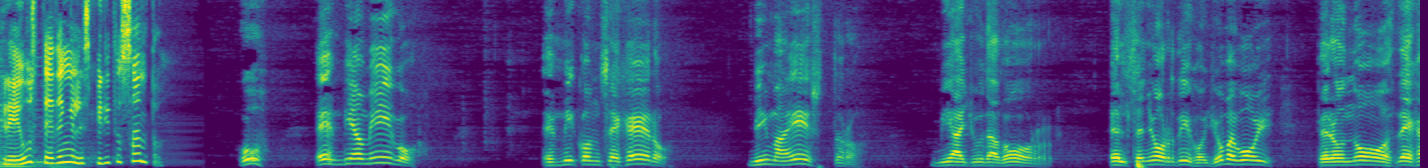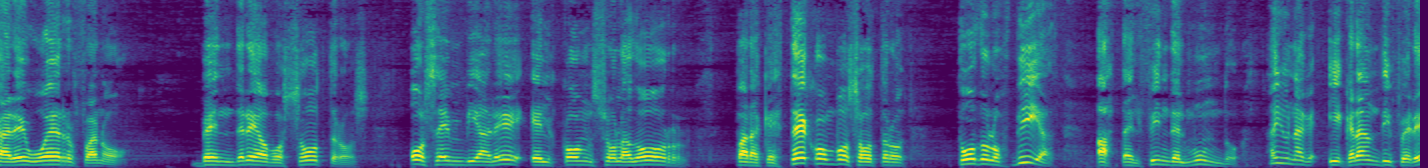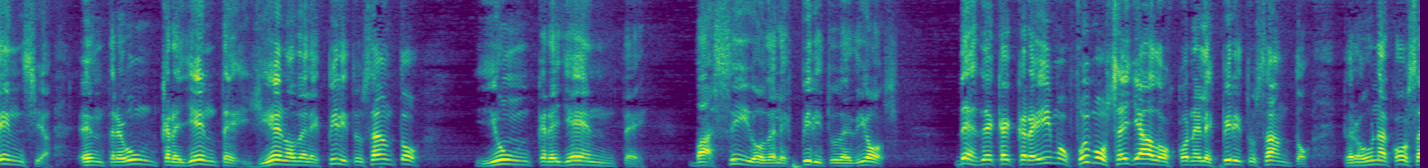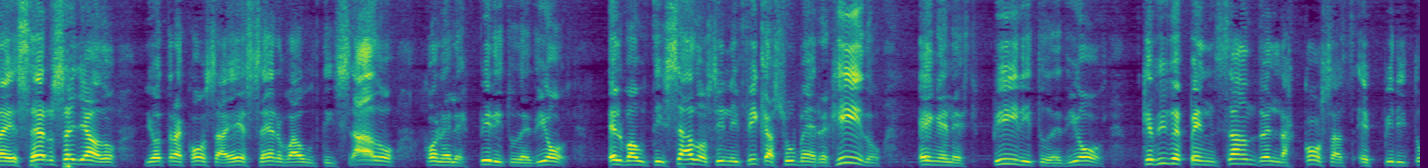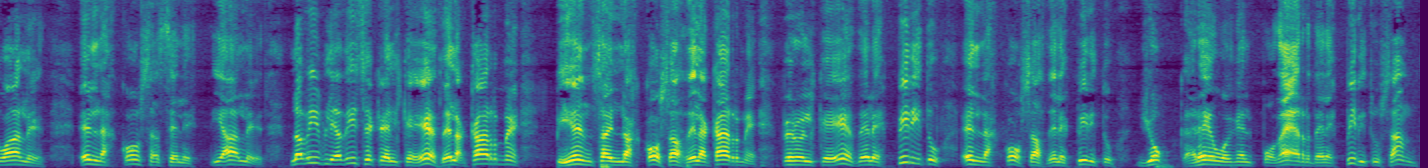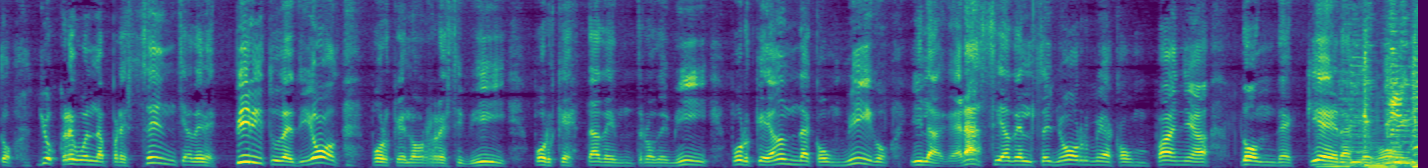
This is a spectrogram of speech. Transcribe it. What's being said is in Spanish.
¿Cree usted en el Espíritu Santo? Uh, es mi amigo, es mi consejero, mi maestro, mi ayudador. El Señor dijo, yo me voy, pero no os dejaré huérfano. Vendré a vosotros, os enviaré el consolador para que esté con vosotros todos los días hasta el fin del mundo. Hay una gran diferencia entre un creyente lleno del Espíritu Santo y un creyente vacío del Espíritu de Dios. Desde que creímos fuimos sellados con el Espíritu Santo, pero una cosa es ser sellado y otra cosa es ser bautizado con el Espíritu de Dios. El bautizado significa sumergido en el Espíritu de Dios, que vive pensando en las cosas espirituales, en las cosas celestiales. La Biblia dice que el que es de la carne piensa en las cosas de la carne, pero el que es del Espíritu, en las cosas del Espíritu. Yo creo en el poder del Espíritu Santo, yo creo en la presencia del Espíritu de Dios, porque lo recibí, porque está dentro de mí, porque anda conmigo y la gracia del Señor me acompaña donde quiera que voy.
